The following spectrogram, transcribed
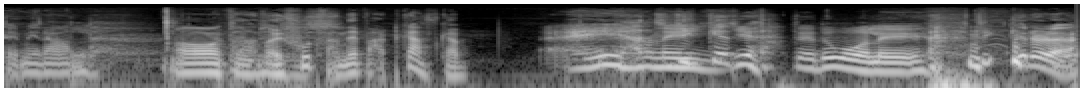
Demiral. Ja, Han har ju fortfarande varit ganska... Nej, han är tycker- jättedålig. Tycker du det?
